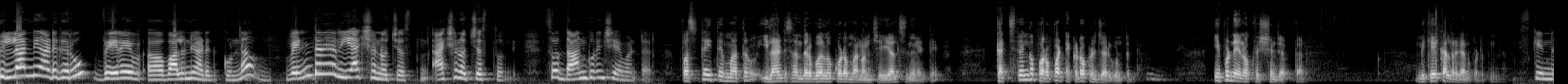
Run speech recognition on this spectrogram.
పిల్లాన్ని అడగరు వేరే వాళ్ళని అడగకుండా వెంటనే రియాక్షన్ వచ్చేస్తుంది యాక్షన్ వచ్చేస్తుంది. సో దాని గురించి ఏమంటారు? ఫస్ట్ అయితే మాత్రం ఇలాంటి సందర్భాల్లో కూడా మనం చేయాల్సింది ఏంటంటే ఖచ్చితంగా పొరపాటు ఎక్కడో ఒకటి జరుగుంటుంది. ఇప్పుడు నేను ఒక విషయం చెప్తాను. మీకు ఏ కలర్ కనపడుతుంది. స్కిన్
